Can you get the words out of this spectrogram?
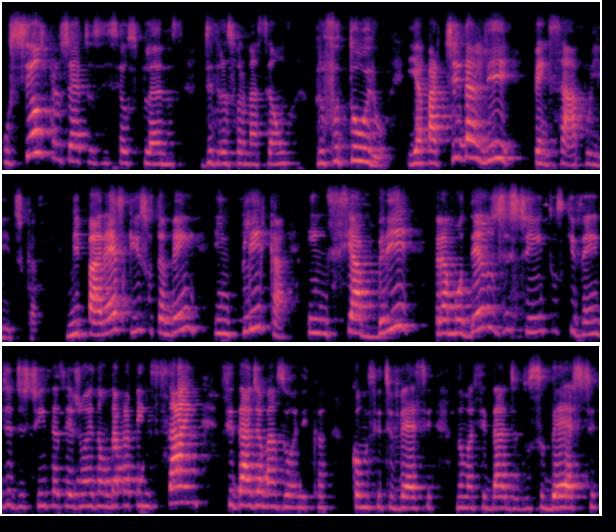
os seus projetos e seus planos de transformação para o futuro. E a partir dali pensar a política. Me parece que isso também implica em se abrir para modelos distintos que vêm de distintas regiões. Não dá para pensar em cidade amazônica como se tivesse numa cidade do Sudeste.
